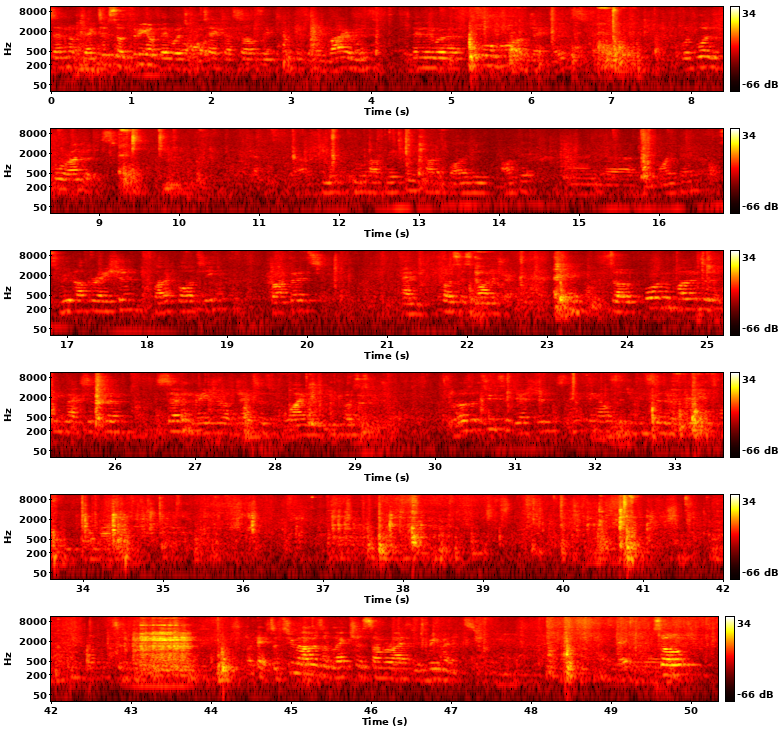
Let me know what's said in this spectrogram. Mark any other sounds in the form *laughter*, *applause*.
seven objectives. So three of them were to protect ourselves, the equipment, and environment. But then there were four more objectives. What were the four others? smooth operation, product quality audit, and uh, monitoring. smooth operation, product quality, profits, and process monitoring. So four components of the feedback system, seven major objectives of why we do process control. So those are two suggestions. Anything else that you consider really important for marketing? Okay, so two hours of lecture summarized in three minutes. Okay, so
